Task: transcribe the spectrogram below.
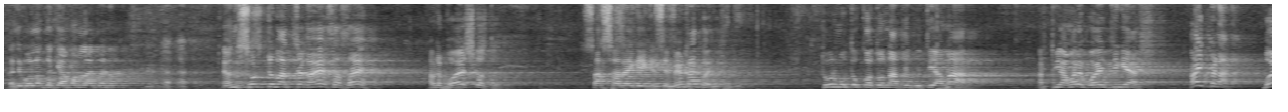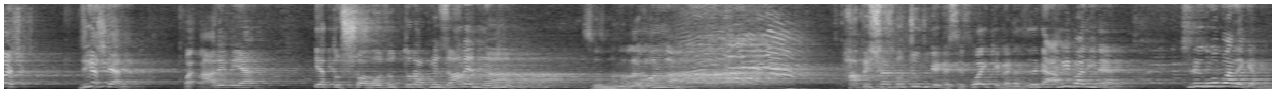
তাহলে বললাম তো কেমন লাগবে না? এখন ছোট্ট বাচ্চা কয় চাষায় আপনার বয়স কত? চাষা রেগে গেছে। বেটা কয় তোর মতো কত নাতিপুতি আমার? আর তুই আমার বয়স জিজ্ঞাস। হাই বেটা, বয়স জিজ্ঞাস কেন? আরে মিয়া, এত সহজ উত্তর আপনি জানেন না। না। হাফিজ সাহেব চুপকে গেছে। কয় কি বেটা? যেটাকে আমি পারি না। সেটাকে ও পারে কেমন?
